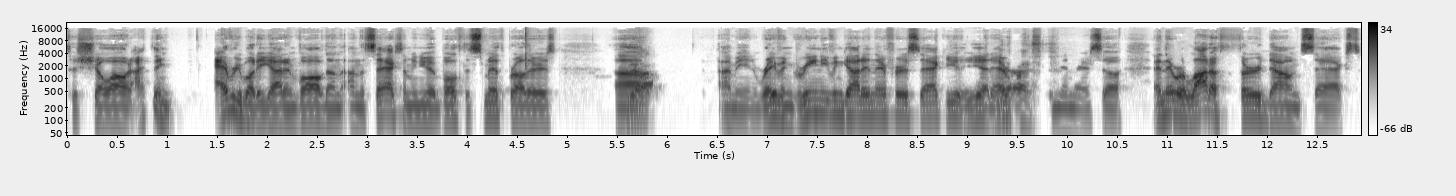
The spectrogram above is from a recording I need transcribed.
to show out. I think everybody got involved on on the sacks. I mean, you had both the Smith brothers. Uh, I mean, Raven Green even got in there for a sack. You, you had everyone Yes. in there. So, and there were a lot of third down sacks,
